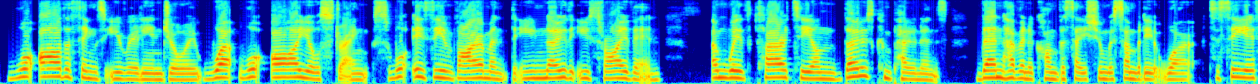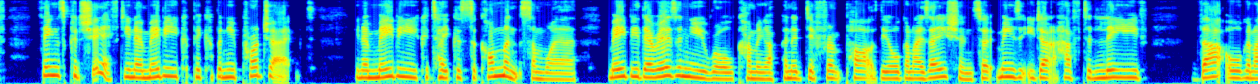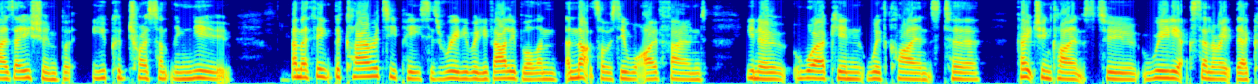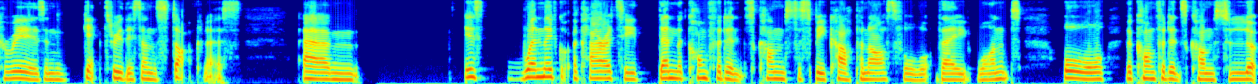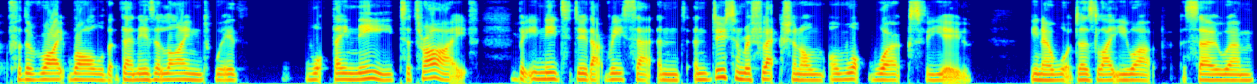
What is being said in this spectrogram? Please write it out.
what are the things that you really enjoy? What what are your strengths? What is the environment that you know that you thrive in? And with clarity on those components then having a conversation with somebody at work to see if things could shift. You know maybe you could pick up a new project. You know maybe you could take a secondment somewhere. Maybe there is a new role coming up in a different part of the organization. So it means that you don't have to leave that organization but you could try something new and I think the clarity piece is really, really valuable. And, and that's obviously what I've found, you know, working with clients to coaching clients to really accelerate their careers and get through this unstuckness um, is when they've got the clarity, then the confidence comes to speak up and ask for what they want, or the confidence comes to look for the right role that then is aligned with what they need to thrive but you need to do that reset and and do some reflection on on what works for you you know what does light you up. So um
